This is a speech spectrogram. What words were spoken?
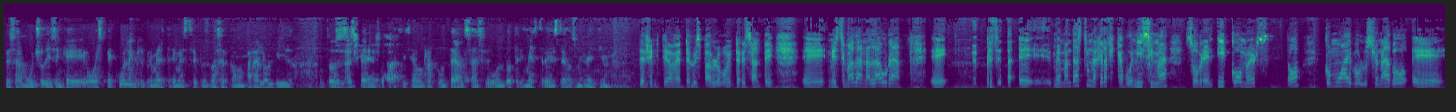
pues a muchos dicen que, o especulan que el primer trimestre pues va a ser como para el olvido. Entonces Así esperen que sea un repunte al segundo trimestre de este 2021. Definitivamente, Luis Pablo, muy interesante. Eh, mi estimada Ana Laura, eh, presenta, eh, me mandaste una gráfica buenísima sobre el e-commerce, ¿no? Cómo ha evolucionado eh,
